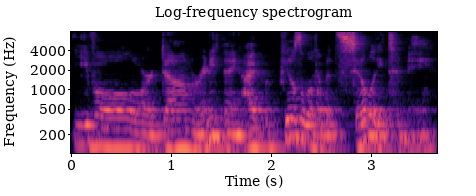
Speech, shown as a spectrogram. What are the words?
evil or dumb or anything. I, it feels a little bit silly to me.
